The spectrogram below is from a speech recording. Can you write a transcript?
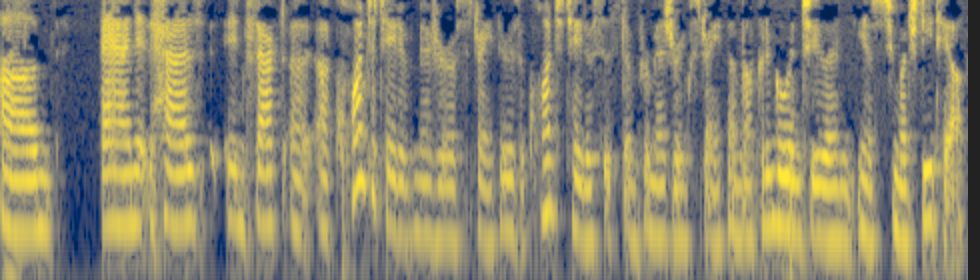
um, and it has in fact a, a, quantitative measure of strength. There is a quantitative system for measuring strength. I'm not going to go into in you know too much detail,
